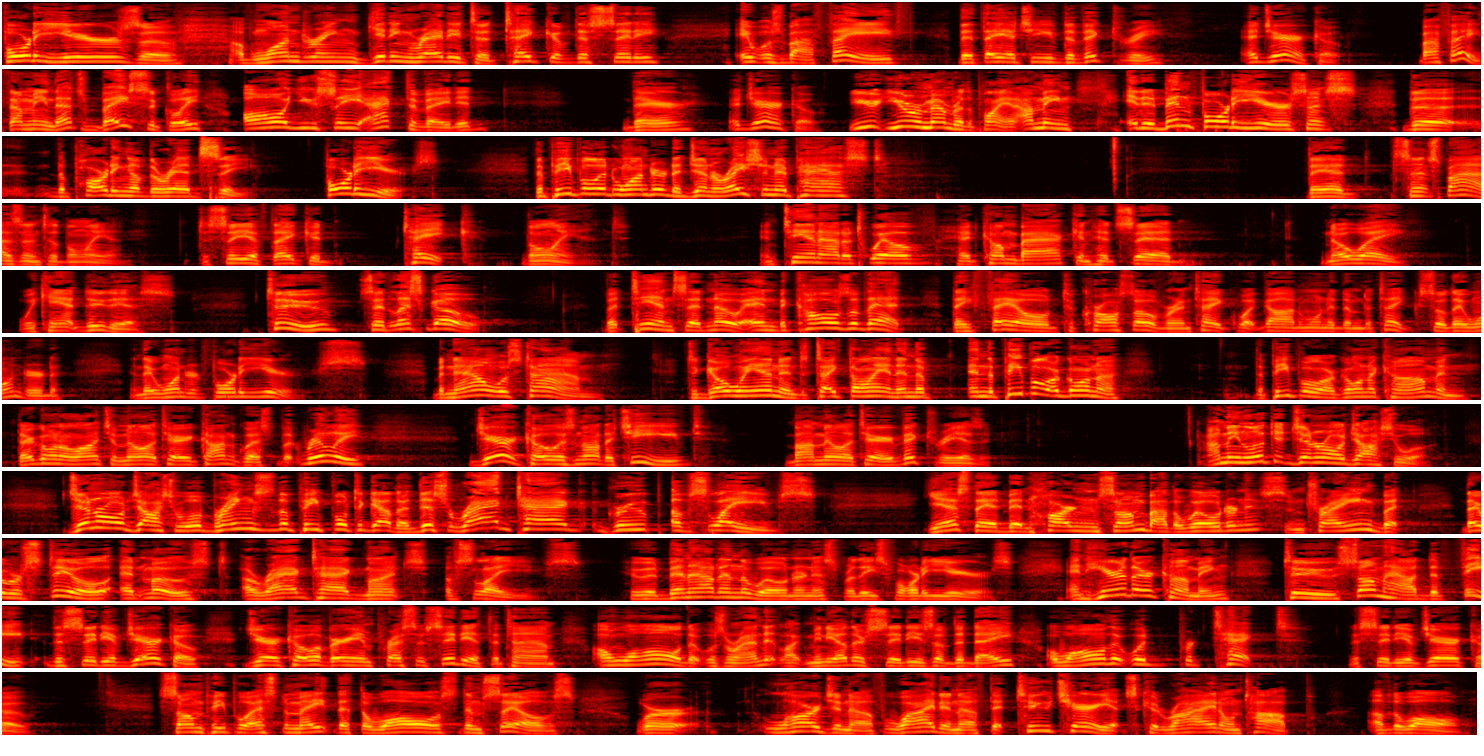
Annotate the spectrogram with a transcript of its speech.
40 years of, of wandering, getting ready to take of this city, it was by faith that they achieved a victory at Jericho. By faith. I mean, that's basically all you see activated there at Jericho. You, you remember the plan. I mean, it had been 40 years since the, the parting of the Red Sea. 40 years. The people had wandered, a generation had passed. They had sent spies into the land to see if they could take the land. And 10 out of 12 had come back and had said, No way, we can't do this. Two said, Let's go. But 10 said no. And because of that, they failed to cross over and take what God wanted them to take. So they wandered, and they wandered 40 years. But now it was time to go in and to take the land. And the, and the people are going to, the people are going to come and they're going to launch a military conquest. But really, Jericho is not achieved by military victory, is it? I mean, look at General Joshua. General Joshua brings the people together, this ragtag group of slaves. Yes, they had been hardened some by the wilderness and trained, but they were still at most a ragtag bunch of slaves who had been out in the wilderness for these 40 years. And here they're coming to somehow defeat the city of Jericho. Jericho, a very impressive city at the time, a wall that was around it, like many other cities of the day, a wall that would protect the city of Jericho. Some people estimate that the walls themselves were large enough, wide enough that two chariots could ride on top of the wall.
